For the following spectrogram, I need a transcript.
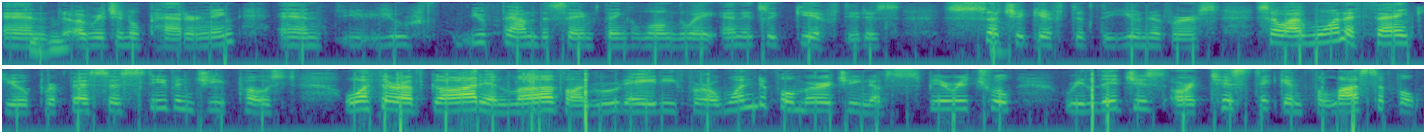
and mm-hmm. original patterning, and you, you you found the same thing along the way, and it's a gift. It is such a gift of the universe. So I want to thank you, Professor Stephen G. Post, author of God and Love on Route 80, for a wonderful merging of spiritual, religious, artistic, and philosophical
